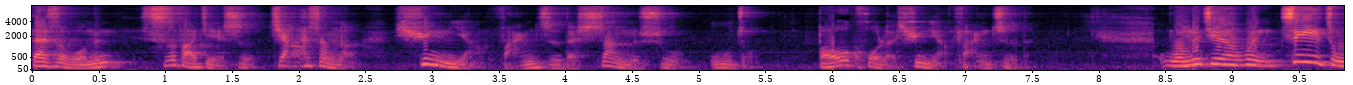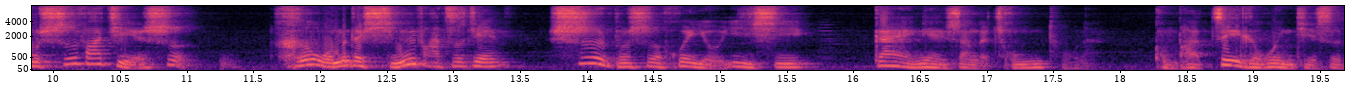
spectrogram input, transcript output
但是我们司法解释加上了驯养繁殖的上述物种，包括了驯养繁殖的，我们就要问：这种司法解释和我们的刑法之间是不是会有一些概念上的冲突呢？恐怕这个问题是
